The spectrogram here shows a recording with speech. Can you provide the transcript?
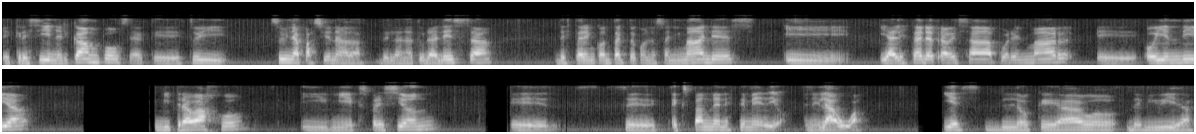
eh, crecí en el campo, o sea que estoy, soy una apasionada de la naturaleza, de estar en contacto con los animales y, al estar atravesada por el mar, eh, hoy en día mi trabajo y mi expresión se expande en este medio, en el agua. Y es lo que hago de mi vida,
